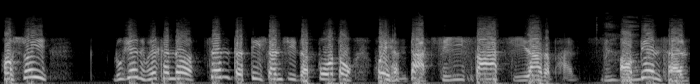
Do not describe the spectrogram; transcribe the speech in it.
哦，所以卢轩你会看到，真的第三季的波动会很大，急杀急拉的盘，哦，变成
